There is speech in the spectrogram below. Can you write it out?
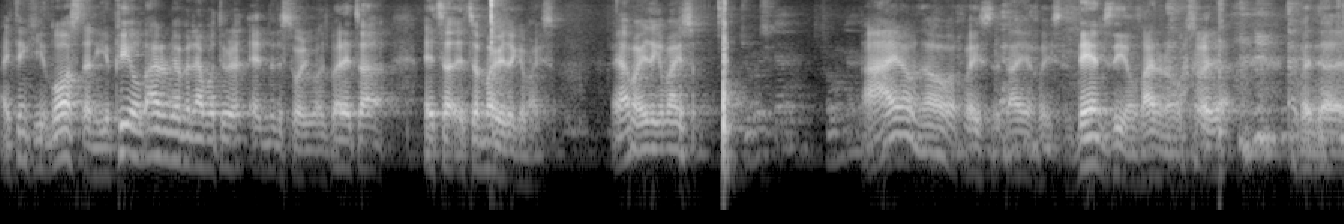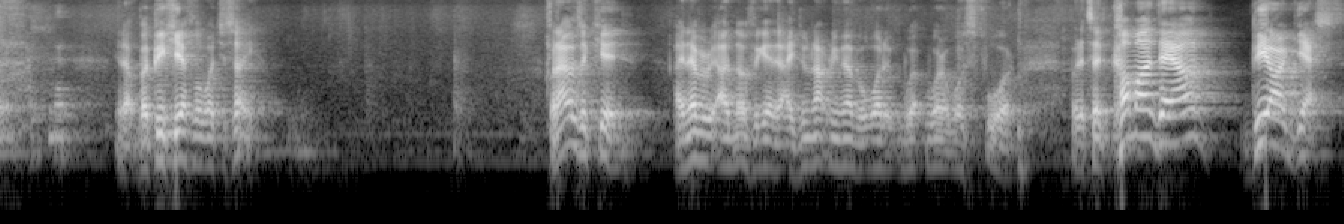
I think he lost and he appealed. I don't remember now what the end of the story was, but it's a it's a it's a Moira Gemaisa. Yeah, Moira Gemaisa. Jewish guy? From guy? I don't know place the Italian place. Dan's deals. I don't know. but, uh, but uh, you know, but be careful what you say. When I was a kid, I never, I'll never forget it. I do not remember what it, what, what it was for, but it said, "Come on down, be our guest."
